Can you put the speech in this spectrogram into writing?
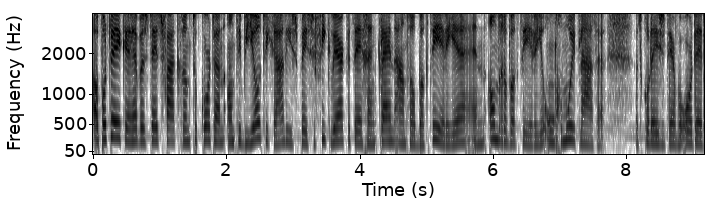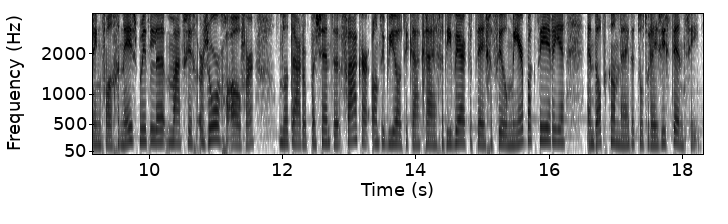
Apotheken hebben steeds vaker een tekort aan antibiotica... die specifiek werken tegen een klein aantal bacteriën... en andere bacteriën ongemoeid laten. Het College ter Beoordeling van Geneesmiddelen maakt zich er zorgen over... omdat daardoor patiënten vaker antibiotica krijgen... die werken tegen veel meer bacteriën... en dat kan leiden tot resistentie.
